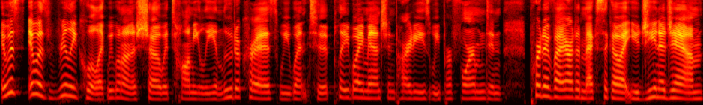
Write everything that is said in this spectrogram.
it was it was really cool. Like we went on a show with Tommy Lee and Ludacris. We went to Playboy Mansion parties. We performed in Puerto Vallarta, Mexico at Eugenia Jam.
